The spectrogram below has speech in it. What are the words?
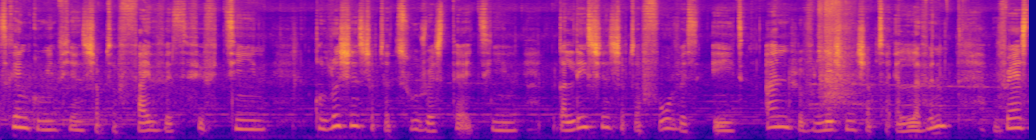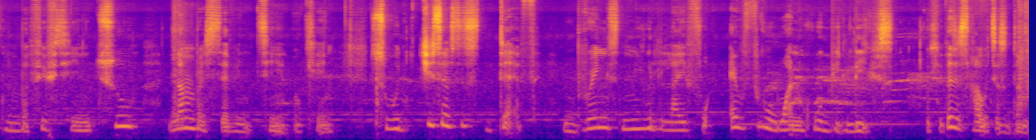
2 Corinthians chapter 5, verse 15, Colossians chapter 2, verse 13, Galatians chapter 4, verse 8, and Revelation chapter 11, verse number 15 to number 17. Okay, so Jesus' death brings new life for everyone who believes. Okay, this is how it is done.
